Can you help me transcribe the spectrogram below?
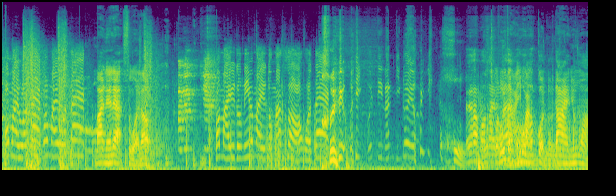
เป้าหมายหัวแตกเป้าหมายหัวแตก บ้านนี้แหละสวยแล้วเป้าหมายอยู่ตรงนี้เป้าหมายอยู่ตรงมาร์คสองหัวแตกเฮ้ยเฮ้ยเฮ้ยตีนั้นยิงด้วยเฮ้ยโอ้โหเฮ้ยขับมอเตอร์ไซค์เฮ้ยแต่ข้างบนมันกดเราได้นี่หว่า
